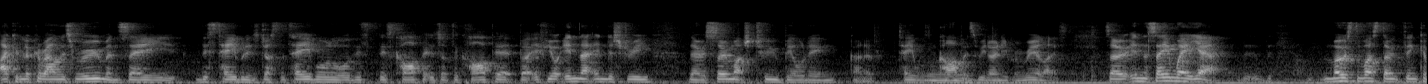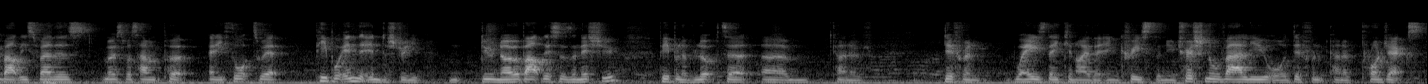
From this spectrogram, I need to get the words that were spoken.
I could look around this room and say this table is just a table or this, this carpet is just a carpet. But if you're in that industry, there is so much to building kind of tables and carpets we don't even realize. So in the same way, yeah, most of us don't think about these feathers. Most of us haven't put any thought to it. People in the industry do know about this as an issue. People have looked at um, kind of different ways they can either increase the nutritional value or different kind of projects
